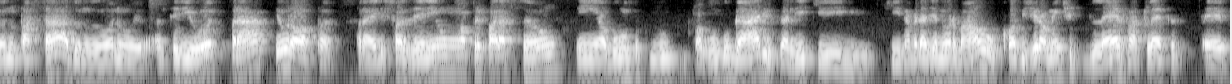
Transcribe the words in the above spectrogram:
do ano passado, no ano anterior, para Europa, para eles fazerem uma preparação em alguns, alguns lugares ali que, que, na verdade, é normal. O COB geralmente leva atletas é,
